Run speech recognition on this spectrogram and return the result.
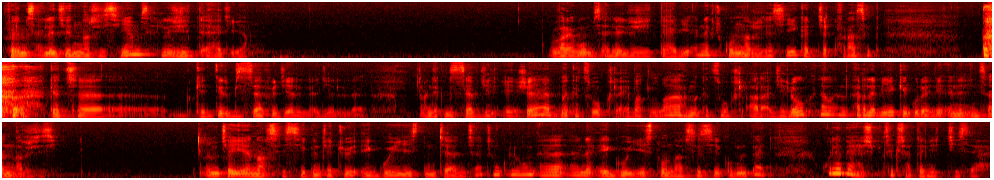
فالمسألة ديال النرجسية مسألة جد عادية. فريمون مسألة جد عادية. أنك تكون نرجسي كتثق في راسك. كت كدير بزاف ديال ديال عندك بزاف ديال الإعجاب ما كتسوقش لعباد الله ما كتسوقش الآراء ديالهم الأغلبية كيقولوا عليه أنا إنسان نرجسي أنت يا narcissique أنت t'es égoïste انت أنت تنقول لهم آه أنا égoïste و narcissique ومن بعد. ولا ما عجبتكش تعطيني اتساع.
